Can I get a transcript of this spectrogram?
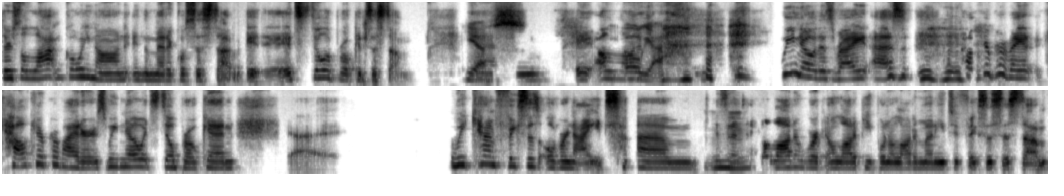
there's a lot going on in the medical system. It, it's still a broken system. Yes. It, oh, yeah. we know this, right? As healthcare, provi- healthcare providers, we know it's still broken. Uh, we can't fix this overnight. Um, mm-hmm. It's going to take a lot of work and a lot of people and a lot of money to fix the system.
